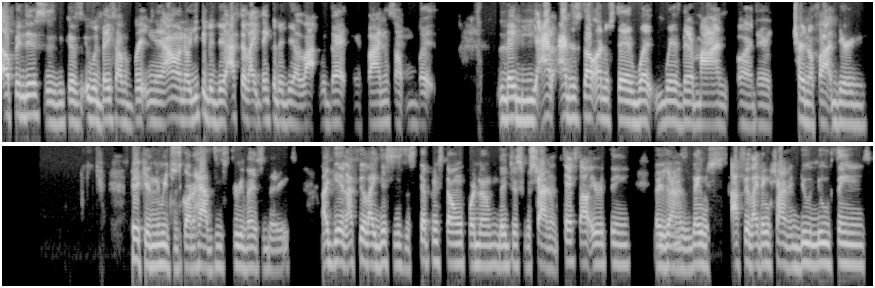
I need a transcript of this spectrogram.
up in this is because it was based off of Britain, and I don't know. You could have did. I feel like they could have did a lot with that and finding something, but maybe I I just don't understand what was their mind or their train of thought during picking. We just going to have these three legendaries. Again, I feel like this is a stepping stone for them. They just was trying to test out everything. They mm-hmm. trying to, they was I feel like they were trying to do new things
